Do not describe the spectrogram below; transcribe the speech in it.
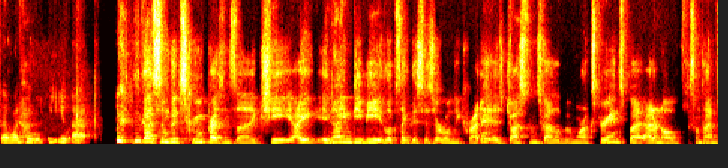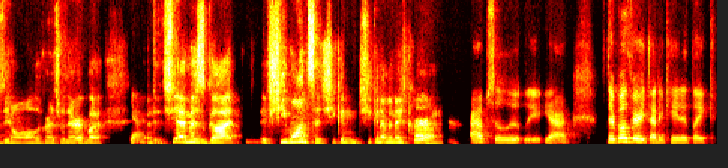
the one yeah. who will beat you up. She's got some good screen presence. Like she, I in IMDb, it looks like this is her only credit. As Justin's got a little bit more experience, but I don't know. Sometimes they don't all the credits are there, but yeah, she Emma's got. If she wants it, she can. She can have a nice career. Oh, absolutely, yeah. They're both very dedicated, like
